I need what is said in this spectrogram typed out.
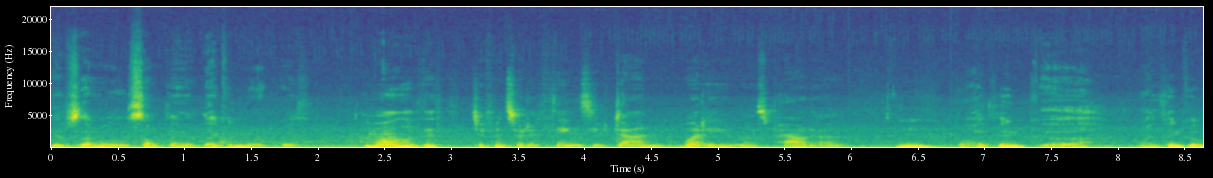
gives them a little something that they can work with. Of all of the different sort of things you've done, what are you most proud of? Mm. Well, I think uh, I think of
